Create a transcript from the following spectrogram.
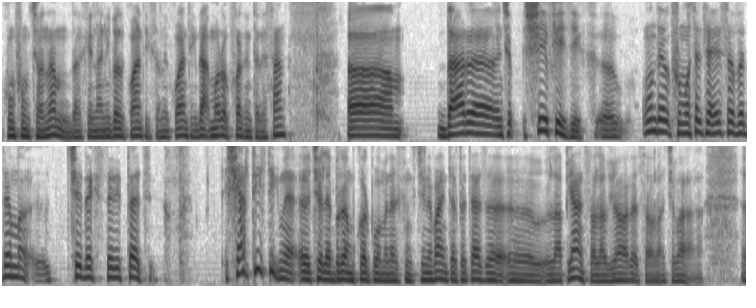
cum funcționăm, dacă e la nivel cuantic sau necuantic, da, mă rog, foarte interesant. Dar încep, și fizic, unde frumusețea e să vedem ce dexterități, și artistic ne uh, celebrăm corpul omenesc când cineva interpretează uh, la pian sau la vioară sau la ceva uh,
